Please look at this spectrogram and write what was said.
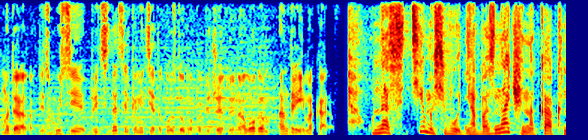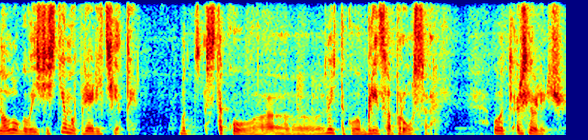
модератор дискуссии, председатель Комитета Госдумы по бюджету и налогам Андрей Макаров. У нас тема сегодня обозначена как налоговая система приоритеты. Вот с такого, э, знаете, такого блиц-опроса. Вот, Алексей Валерьевич,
